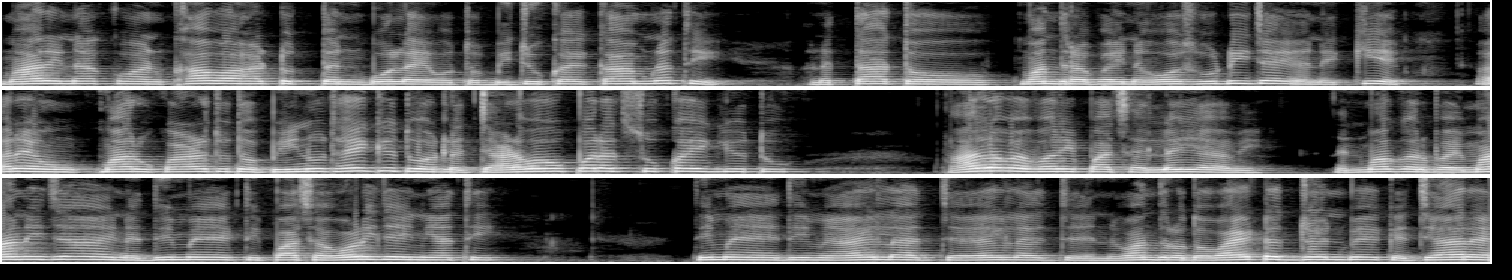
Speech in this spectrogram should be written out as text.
મારી નાખવા અને ખાવા હાટું જ તને બોલાવ્યો તો બીજું કાંઈ કામ નથી. અને તા તો વાંદરાભાઈના હોશ ઉડી જાય અને કહે અરે હું મારું કાળજું તો ભીનું થઈ ગયું હતું એટલે ઝાડવા ઉપર જ સુકાઈ ગયું હતું હાલ હવે વળી પાછા લઈ આવી અને મગરભાઈ માની જાય ને ધીમેથી પાછા વળી જાય ત્યાંથી. ધીમે ધીમે આયલા જ જાય, આયલા જ જાય ને વાંદરો તો વાઈટ જ જોઈને બે કે જ્યારે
